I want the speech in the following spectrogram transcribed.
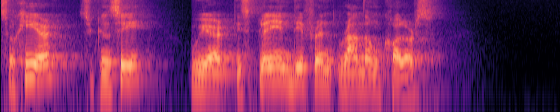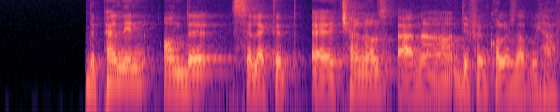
So here, as you can see, we are displaying different random colors depending on the selected uh, channels and uh, different colors that we have.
